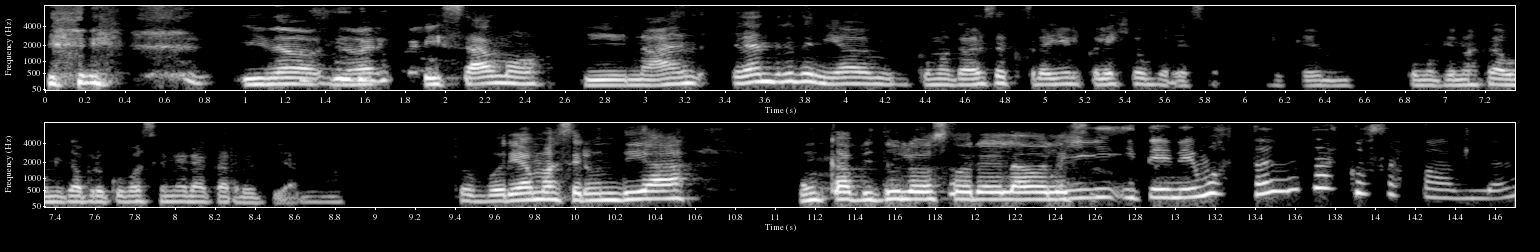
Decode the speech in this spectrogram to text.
y, no, nos alcoholizamos. Y no, era entretenido, como que a veces extraño el colegio por eso, porque como que nuestra única preocupación era carretear. ¿no? Entonces, podríamos hacer un día un capítulo sobre la adolescencia. Y, y tenemos tantas cosas para hablar.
